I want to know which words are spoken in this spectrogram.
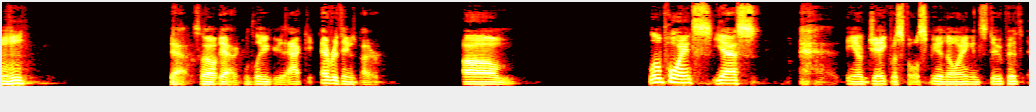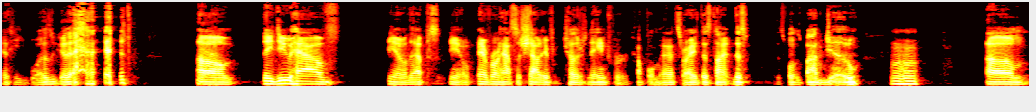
Mm-hmm. Yeah. So, yeah, I completely agree. Acting, everything's better. Um, low points, yes. You know, Jake was supposed to be annoying and stupid, and he was good at it. Yeah. Um, they do have, you know, the episode, you know, everyone has to shout each other's name for a couple of minutes, right? This time, this this one was Bob Joe. mm-hmm. Um,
